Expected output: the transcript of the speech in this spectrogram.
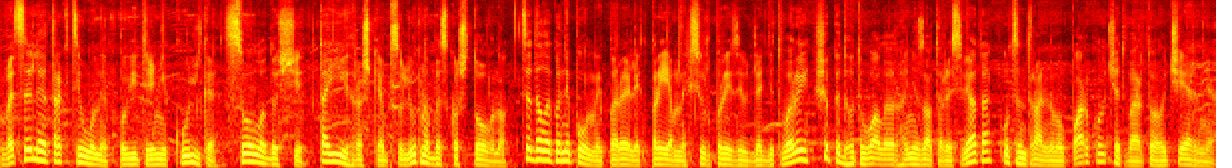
Веселі атракціони, повітряні кульки, солодощі та іграшки абсолютно безкоштовно. Це далеко не повний перелік приємних сюрпризів для дітвори, що підготували організатори свята у центральному парку 4 червня.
